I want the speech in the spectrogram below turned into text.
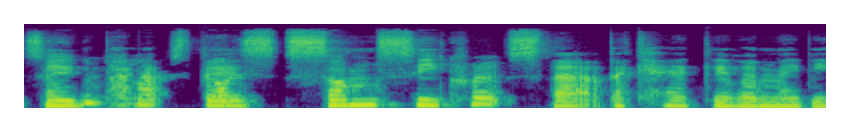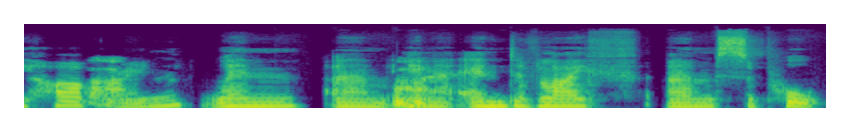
So mm-hmm. perhaps there's some secrets that the caregiver may be uh-huh. harboring when um, mm-hmm. in an end of life um, support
